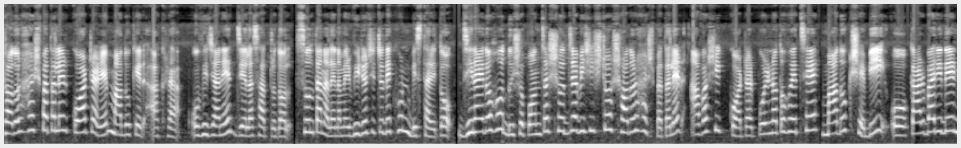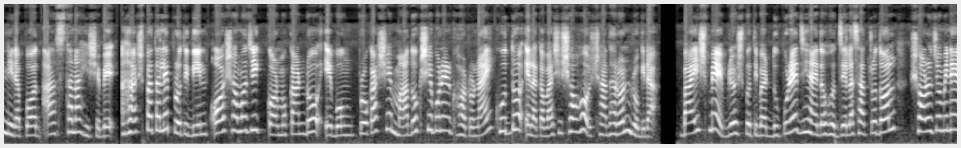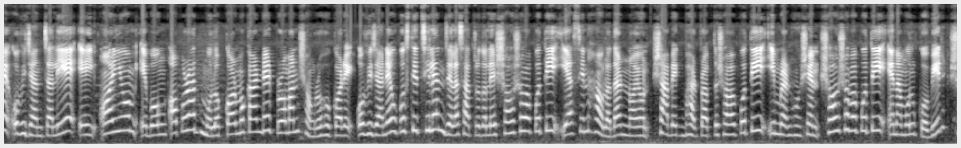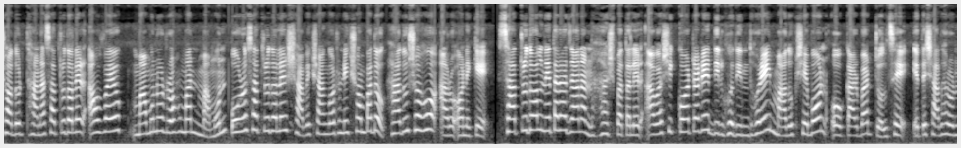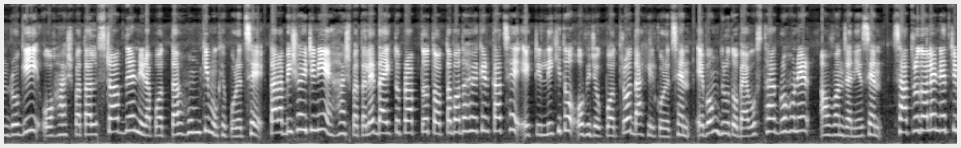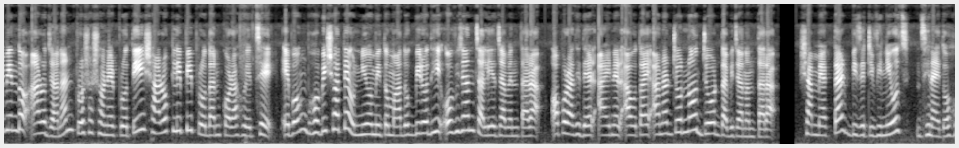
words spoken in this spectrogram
সদর হাসপাতালের কোয়ার্টারে মাদকের আখড়া। অভিযানে জেলা ছাত্রদল সুলতান আলে নামের ভিডিও চিত্র দেখুন বিস্তারিত। ঝিনাইদহ দুইশো পঞ্চাশ শয্যা বিশিষ্ট সদর হাসপাতালের আবাসিক কোয়ার্টার পরিণত হয়েছে মাদক সেবী ও কারবারিদের নিরাপদ আস্থানা হিসেবে। হাসপাতালে প্রতিদিন অসামাজিক কর্মকাণ্ড এবং প্রকাশ্যে মাদক সেবনের ঘটনায় ক্ষুব্ধ এলাকাবাসী সহ সাধারণ রোগীরা। বাইশ মে, বৃহস্পতিবার দুপুরে ঝিনাইদহ জেলা ছাত্রদল সরজমিনে অভিযান চালিয়ে এই অনিয়ম এবং অপরাধমূলক কর্মকাণ্ডের প্রমাণ সংগ্রহ করে। অভিযানে উপস্থিত ছিলেন জেলা ছাত্রদলের সহসভাপতি ইয়াসিন হাওলাদার নয়ন, সাবেক ভারপ্রাপ্ত সভাপতি ইমরান হোসেন, সহসভাপতি এনামুল কবির, সদর থানা ছাত্রদলের আহ্বায়ক মামুনুর রহমান মামুন, পৌর ছাত্রদলের সাবেক সাংগঠনিক সম্পাদক হাদু সহ আরও অনেকে। ছাত্রদল নেতারা জানান, হাসপাতালের আবাসিক কোয়ার্টারে দীর্ঘদিন ধরেই মাদক সেবন ও কারবার চলছে। এতে সাধারণ রোগী ও হাসপাতাল স্টাফদের নিরাপত্তা হুমকি মুখে পড়েছে। তারা বিষয়টি নিয়ে হাসপাতালের দায়িত্বপ্রাপ্ত তত্ত্বাবধায়কের কাছে একটি লিখিত অভিযোগপত্র দাখিল করেছেন এবং দ্রুত ব্যবস্থা গ্রহণের আহ্বান জানিয়েছেন। ছাত্রদলের নেতৃবৃন্দ আরও জানান, প্রশাসনের প্রতি স্মারকলিপি প্রদান করা হয়েছে এবং ভবিষ্যতেও নিয়মিত মাদক বিরোধী অভিযান চালিয়ে যাবেন তারা। অপরাধীদের আইনের আওতায় আনার জন্য জোর দাবি জানান তারা। Shammi Akter BJTV news Jhenaidah.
